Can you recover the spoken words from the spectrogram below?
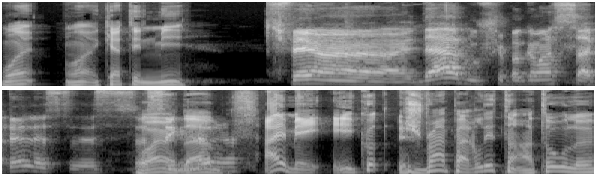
Ouais, ouais, 4,5 qui fait un, dab ou je sais pas comment ça s'appelle. ouais, un dab. Hey, mais écoute, je vais en parler tantôt là,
